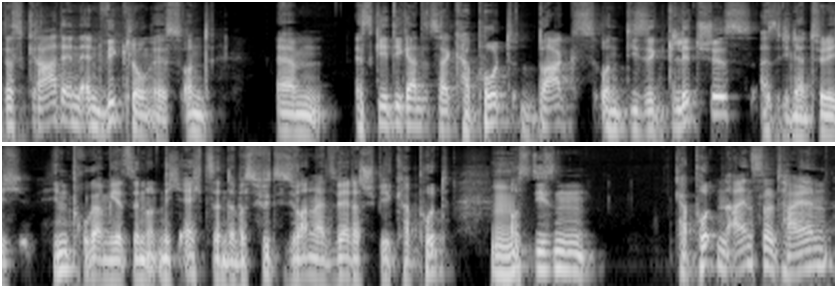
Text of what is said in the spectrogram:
das gerade in Entwicklung ist und ähm, es geht die ganze Zeit kaputt, Bugs und diese Glitches, also die natürlich hinprogrammiert sind und nicht echt sind, aber es fühlt sich so an, als wäre das Spiel kaputt. Mhm. Aus diesen kaputten Einzelteilen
